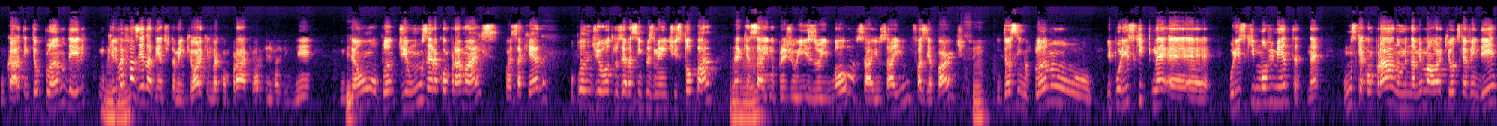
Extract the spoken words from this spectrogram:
O cara tem que ter o plano dele, o que uhum. ele vai uhum. fazer lá dentro também, que hora que ele vai comprar, que hora que ele vai vender. Então, e... o plano de uns era comprar mais com essa queda, o plano de outros era simplesmente estopar né? Que é uhum. sair no prejuízo e boa, saiu, saiu, fazia parte. Sim. Então, assim, o plano. E por isso que, né, é, é por isso que movimenta, né? Uns quer comprar no, na mesma hora que outros quer vender.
